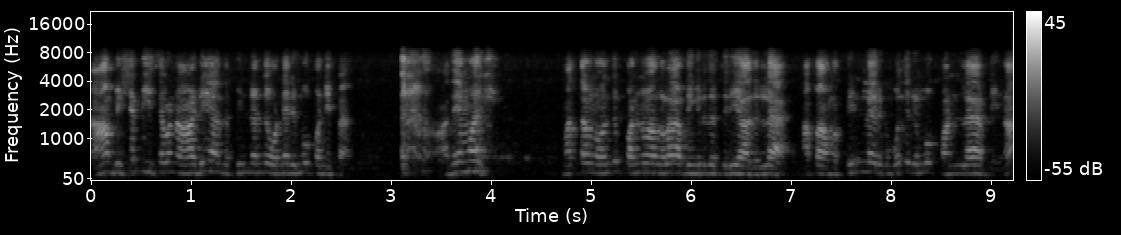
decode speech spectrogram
நான் பிஷப் இ செவன் ஆடி அந்த பின்ல இருந்து உடனே ரிமூவ் பண்ணிப்பேன். அதே மாதிரி மத்தவங்க வந்து பண்ணுவாங்களா அப்படிங்கிறது தெரியாது இல்ல அப்ப அவங்க பின்ல இருக்கும்போது ரிமூவ் பண்ணல அப்படின்னா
